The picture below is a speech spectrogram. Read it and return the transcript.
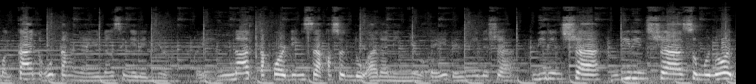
magkano utang niya, yun ang singilin nyo. Okay? Not according sa kasunduan na ninyo. Okay? Dahil hindi na siya, hindi rin siya, hindi rin siya sumunod,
